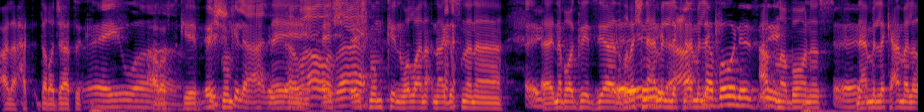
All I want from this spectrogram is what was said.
على حتى درجاتك أيوه عرفت كيف؟ مم- مشكلة هذه إيه، إيش إيش ممكن والله نا- ناقصنا إيه. آه، نبغى grade زيادة طيب إيش نعمل لك؟ نعمل لك بونس عطنا بونس إيه. نعمل لك عمل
